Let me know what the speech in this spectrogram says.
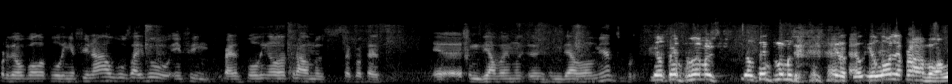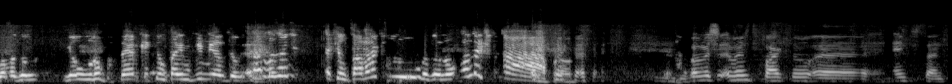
perdeu a bola pela linha final. O Zaidu, enfim, perde pela linha lateral, mas isso acontece remediavelmente, remediavelmente porque Ele tem problemas, ele tem problemas de. Ele, ele olha para a bola, mas ele, ele não percebe que aquilo está em movimento. Ele, ah, mas aquilo estava aqui, mas eu não. Onde é que está? Ah, pronto. Mas, mas de facto eh, é interessante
